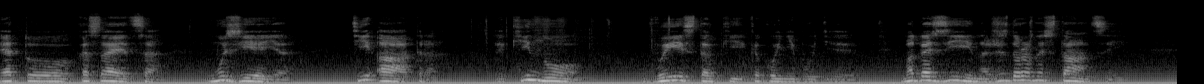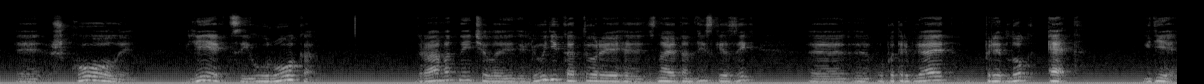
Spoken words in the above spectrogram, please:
это касается музея, театра, э, кино, выставки какой-нибудь, э, магазина, железнодорожной станции, э, школы, лекции, урока, грамотные люди, которые знают английский язык, употребляют предлог at. Где?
